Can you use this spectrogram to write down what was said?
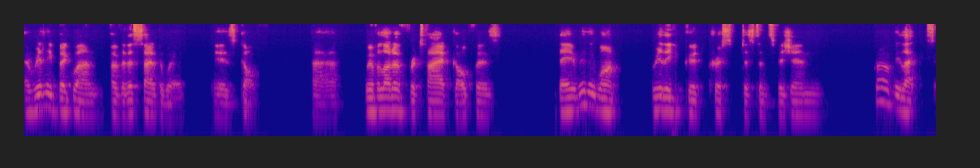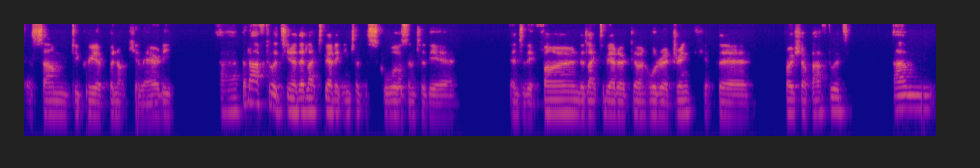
a really big one over this side of the world is golf. Uh, we have a lot of retired golfers. They really want really good, crisp distance vision, probably like some degree of binocularity. Uh, but afterwards, you know, they'd like to be able to enter the scores into their into their phone. They'd like to be able to go and order a drink at the pro shop afterwards. Um,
